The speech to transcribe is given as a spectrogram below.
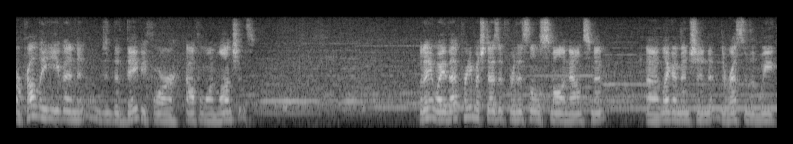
or probably even the day before Alpha 1 launches. But anyway, that pretty much does it for this little small announcement. Uh, like I mentioned, the rest of the week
